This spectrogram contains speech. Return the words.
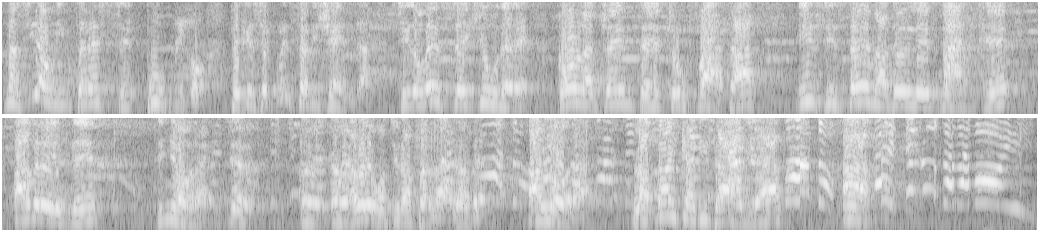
ma sia un interesse pubblico, perché se questa vicenda si dovesse chiudere con la gente truffata, il sistema delle banche avrebbe, signora, vabbè, vabbè, allora io continuo a parlare, vabbè. Allora, la Banca d'Italia ha voi!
